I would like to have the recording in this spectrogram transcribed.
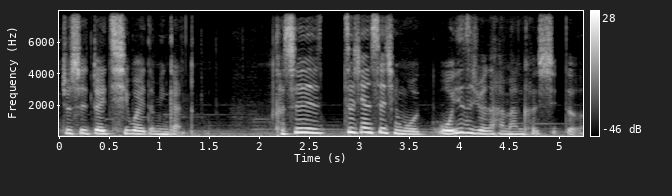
就是对气味的敏感度。可是这件事情，我我一直觉得还蛮可惜的，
